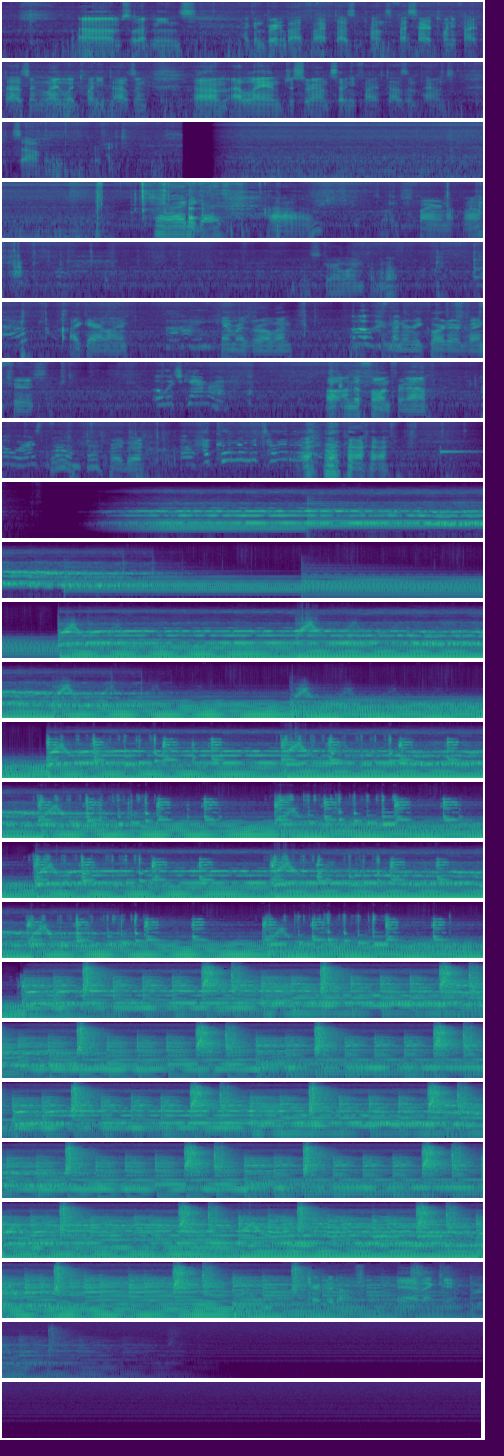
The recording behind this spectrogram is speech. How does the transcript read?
Um, so that means I can burn about 5,000 pounds. If I start at 25,000, land with 20,000, um, I'll land just around 75,000 pounds. So, perfect. Alrighty guys, um, so it's firing up now. There's Caroline coming up. Hello. Hi Caroline. Hi. Camera's rolling. Oh. I'm gonna record our adventures. oh, which camera? Oh, on the phone for now. Oh, where's the Yeah, phone? yeah, right there. Oh, Hakuna Matata.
